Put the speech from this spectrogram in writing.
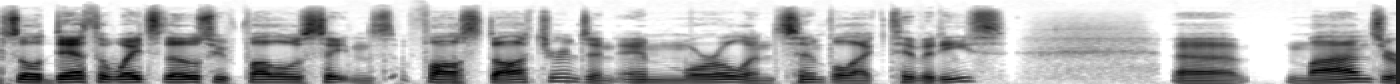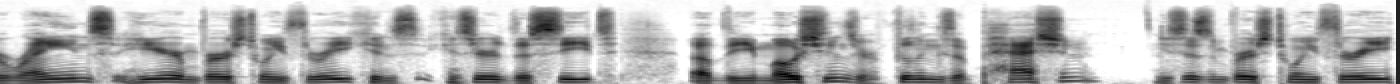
So death awaits those who follow Satan's false doctrines and immoral and sinful activities. Uh, minds or reins here in verse 23 cons- considered the seat of the emotions or feelings of passion. He says in verse 23,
